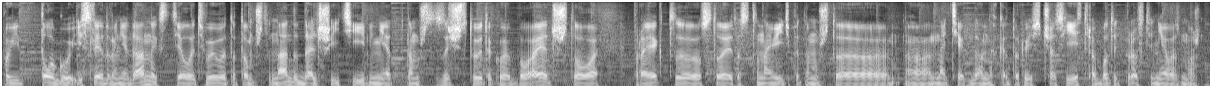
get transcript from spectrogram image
по итогу исследования данных сделать вывод о том, что надо дальше идти или нет, потому что зачастую такое бывает, что проект э, стоит остановить, потому что э, на тех данных, которые сейчас есть, работать просто невозможно.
